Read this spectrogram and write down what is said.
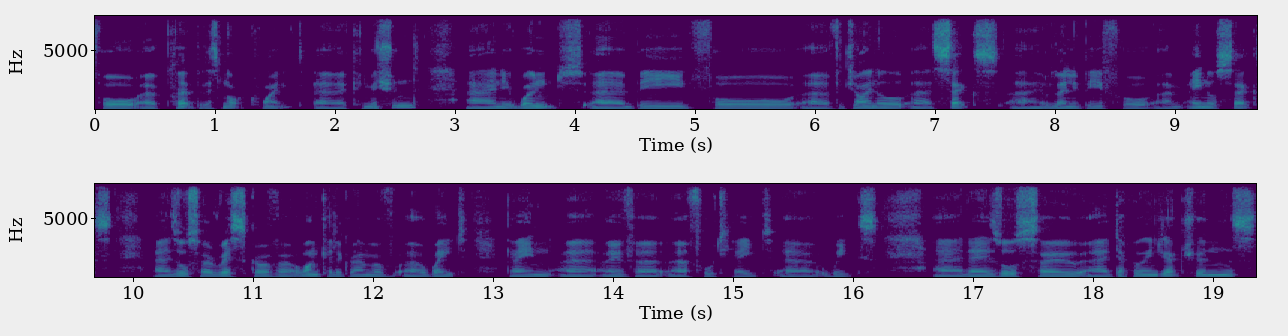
for uh, PrEP, but it's not quite uh, commissioned, and it won't uh, be for uh, vaginal uh, sex. it will only be for um, anal sex. there's also a risk of one kilogram of weight gain over 48 weeks. there's also depot injections.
